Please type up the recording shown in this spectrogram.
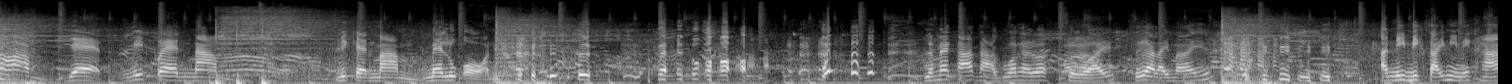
Mom yes Miss Grand Mom Miss Grand Mom แม่ลูกอ่อน แม่ลูกอ่อน แล้วแม่ค้าถามกูว่าไงว่าสวยซื้ออะไรไหม อันนี้บิ๊กไซส์มีไหมคะ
